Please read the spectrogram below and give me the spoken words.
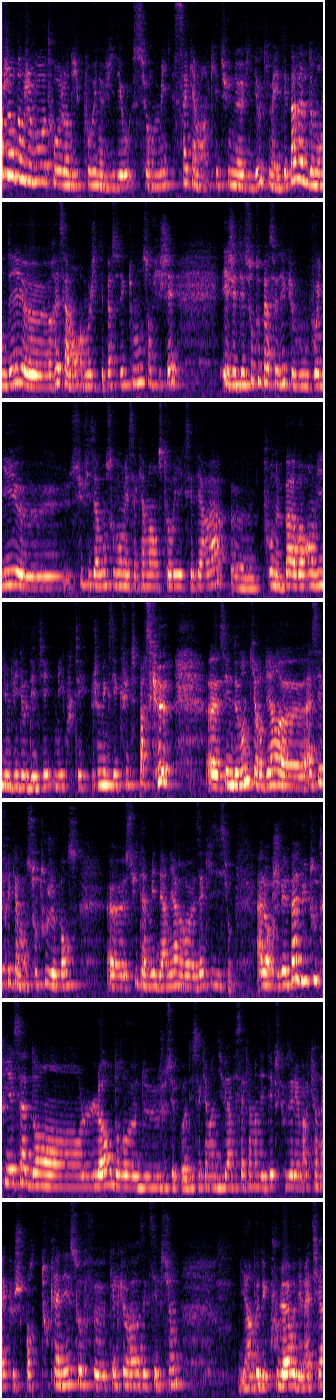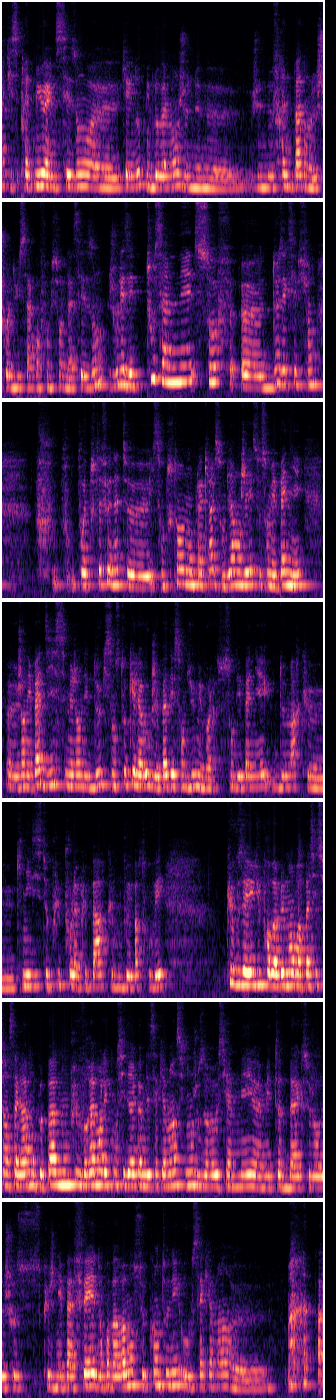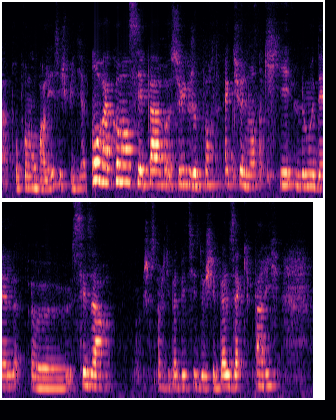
Bonjour, donc je vous retrouve aujourd'hui pour une vidéo sur mes sacs à main qui est une vidéo qui m'a été pas mal demandée euh, récemment. Moi j'étais persuadée que tout le monde s'en fichait et j'étais surtout persuadée que vous voyez euh, suffisamment souvent mes sacs à main en story etc euh, pour ne pas avoir envie d'une vidéo dédiée. Mais écoutez, je m'exécute parce que c'est une demande qui revient assez fréquemment, surtout je pense euh, suite à mes dernières euh, acquisitions. Alors je vais pas du tout trier ça dans l'ordre de, je sais pas, des sacs à main d'hiver, des sacs à main d'été, parce que vous allez voir qu'il y en a que je porte toute l'année, sauf euh, quelques rares exceptions. Il y a un peu des couleurs ou des matières qui se prêtent mieux à une saison qu'à une autre, mais globalement je ne, me, je ne me freine pas dans le choix du sac en fonction de la saison. Je vous les ai tous amenés, sauf deux exceptions pour être tout à fait honnête, euh, ils sont tout en mon placard, ils sont bien rangés, ce sont mes paniers. Euh, j'en ai pas 10, mais j'en ai deux qui sont stockés là-haut que j'ai pas descendu, mais voilà, ce sont des paniers de marques euh, qui n'existent plus pour la plupart, que vous ne pouvez pas retrouver que vous avez dû probablement voir passer sur Instagram. On peut pas non plus vraiment les considérer comme des sacs à main, sinon je vous aurais aussi amené mes tote bags, ce genre de choses que je n'ai pas fait. Donc on va vraiment se cantonner aux sacs à main à proprement parler, si je puis dire. On va commencer par celui que je porte actuellement, qui est le modèle César j'espère que je dis pas de bêtises, de chez Balzac Paris.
